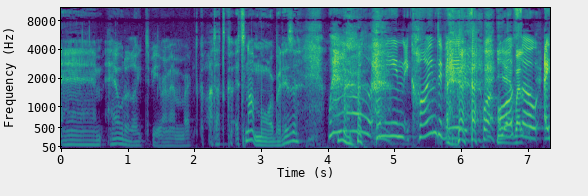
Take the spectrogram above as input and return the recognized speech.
Um, how would I like to be remembered? God, that's it's not morbid, is it? well i mean it kind of is but Yeah, also well, I,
